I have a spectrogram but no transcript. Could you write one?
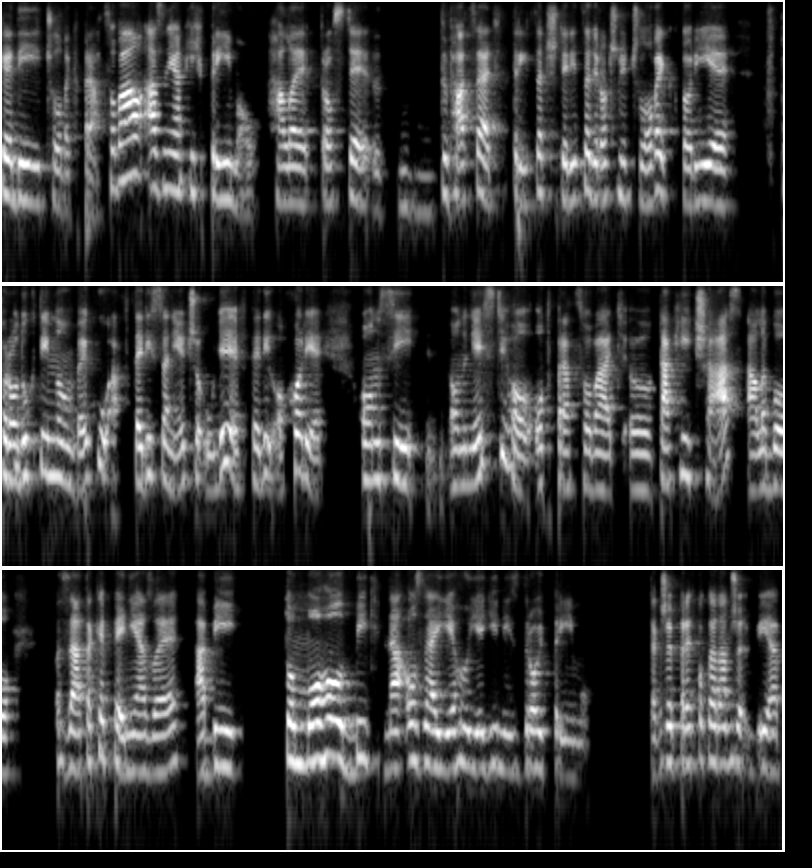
kedy človek pracoval a z nejakých príjmov. Ale proste 20, 30, 40 ročný človek, ktorý je v produktívnom veku a vtedy sa niečo udeje, vtedy ochorie, on si, on nestihol odpracovať uh, taký čas alebo za také peniaze, aby to mohol byť naozaj jeho jediný zdroj príjmu. Takže predpokladám, že ja,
